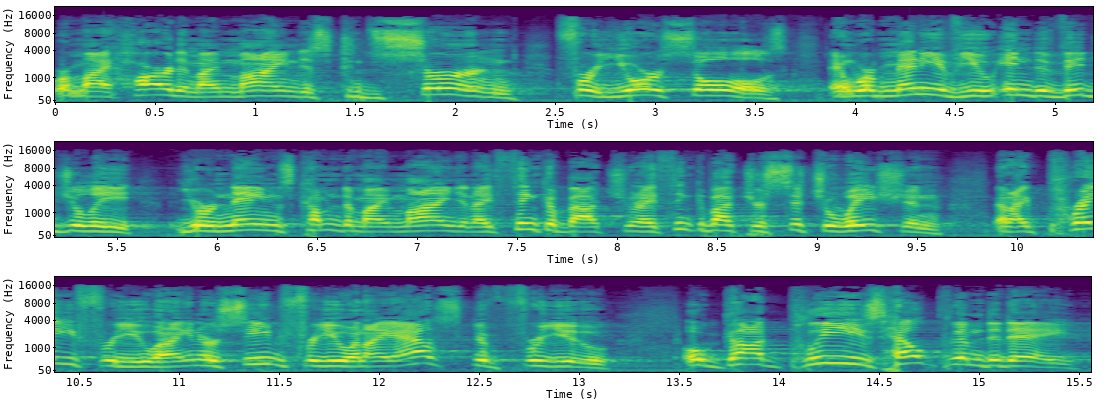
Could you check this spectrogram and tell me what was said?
where my heart and my mind is concerned for your souls, and where many of you individually, your names come to my mind, and I think about you, and I think about your situation, and I pray for you, and I intercede for you, and I ask for you. Oh God, please help them today,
